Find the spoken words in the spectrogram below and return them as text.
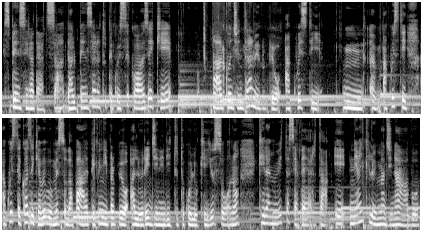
spensieratezza, dal pensare a tutte queste cose che al concentrarmi proprio a questi mh, mm, a, questi, a queste cose che avevo messo da parte, quindi proprio all'origine di tutto quello che io sono, che la mia vita si è aperta e neanche lo immaginavo,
